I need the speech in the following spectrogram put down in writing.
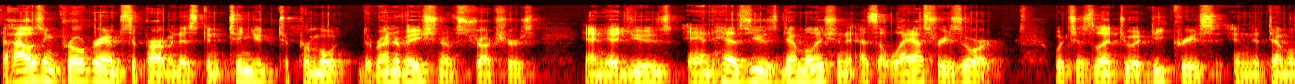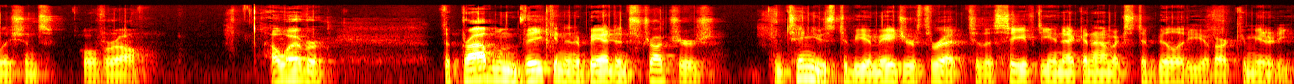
The Housing Programs Department has continued to promote the renovation of structures and used and has used demolition as a last resort, which has led to a decrease in the demolitions overall. However, the problem vacant and abandoned structures continues to be a major threat to the safety and economic stability of our community,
